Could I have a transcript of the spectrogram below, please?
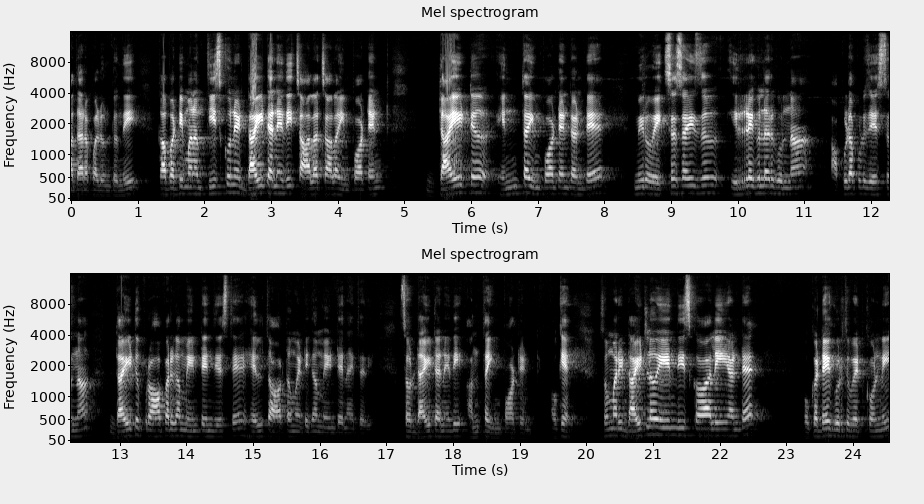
ఆధారపడి ఉంటుంది. కాబట్టి మనం తీసుకునే డైట్ అనేది చాలా చాలా ఇంపార్టెంట్. డైట్ ఎంత ఇంపార్టెంట్ అంటే మీరు ఎక్సర్సైజ్ ఇర్రెగ్యులర్గా ఉన్నా అప్పుడప్పుడు చేస్తున్నా డైట్ ప్రాపర్గా మెయింటైన్ చేస్తే హెల్త్ ఆటోమేటిక్గా మెయింటైన్ అవుతుంది. సో డైట్ అనేది అంత ఇంపార్టెంట్. ఓకే? సో మరి డైట్లో ఏం తీసుకోవాలి అంటే ఒకటే గుర్తుపెట్టుకోండి.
